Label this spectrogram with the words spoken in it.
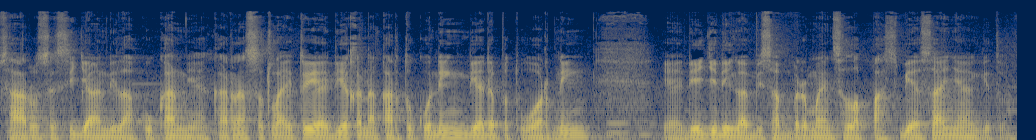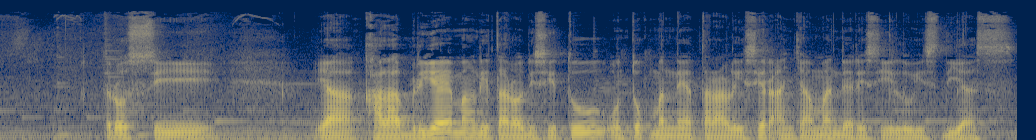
seharusnya sih jangan dilakukan ya. Karena setelah itu ya dia kena kartu kuning dia dapat warning. Ya dia jadi nggak bisa bermain selepas biasanya gitu. Terus si ya Calabria emang ditaruh di situ untuk menetralisir ancaman dari si Luis Diaz.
